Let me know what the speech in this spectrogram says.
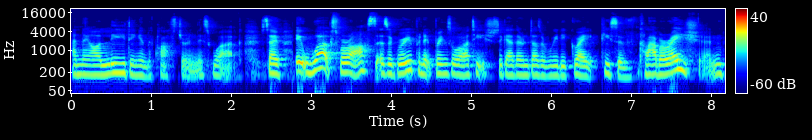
and they are leading in the cluster in this work. So it works for us as a group and it brings all our teachers together and does a really great piece of collaboration.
